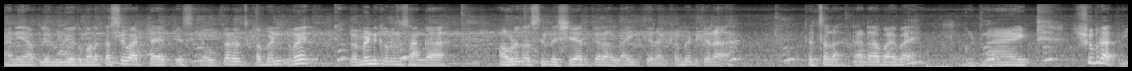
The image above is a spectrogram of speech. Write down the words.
आणि आपले व्हिडिओ तुम्हाला कसे वाटत आहेत ते लवकरच कमेंट म्हणजे कमेंट करून सांगा. आवडत असेल तर शेअर करा लाईक करा कमेंट करा. तर चला tata bye bye good night शुभरात्री.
